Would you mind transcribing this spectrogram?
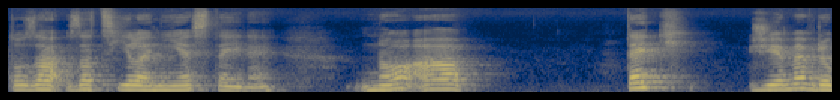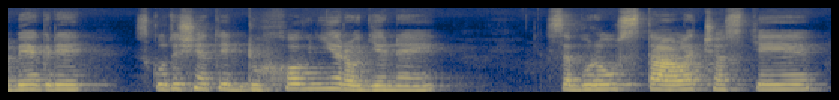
to za, zacílení je stejné. No a teď žijeme v době, kdy skutečně ty duchovní rodiny se budou stále častěji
